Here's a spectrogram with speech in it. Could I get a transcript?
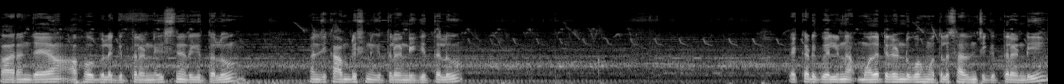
కారంజయ అహోబిల గిత్తలండి సీనియర్ గిత్తలు. మంచి కాంపిటీషన్ గిత్తలండి ఈ గిత్తలు. ఎక్కడికి వెళ్ళిన మొదటి రెండు బహుమతులు సాధించే గిత్తలండి.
